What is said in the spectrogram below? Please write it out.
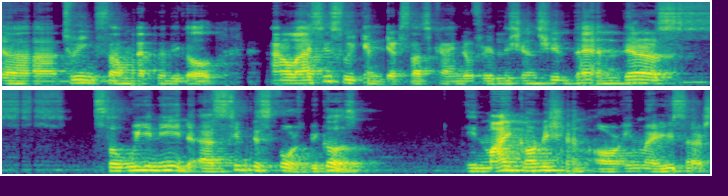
uh, doing some mathematical analysis, we can get such kind of relationship. Then there's so we need a seepage force because in my condition or in my research,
